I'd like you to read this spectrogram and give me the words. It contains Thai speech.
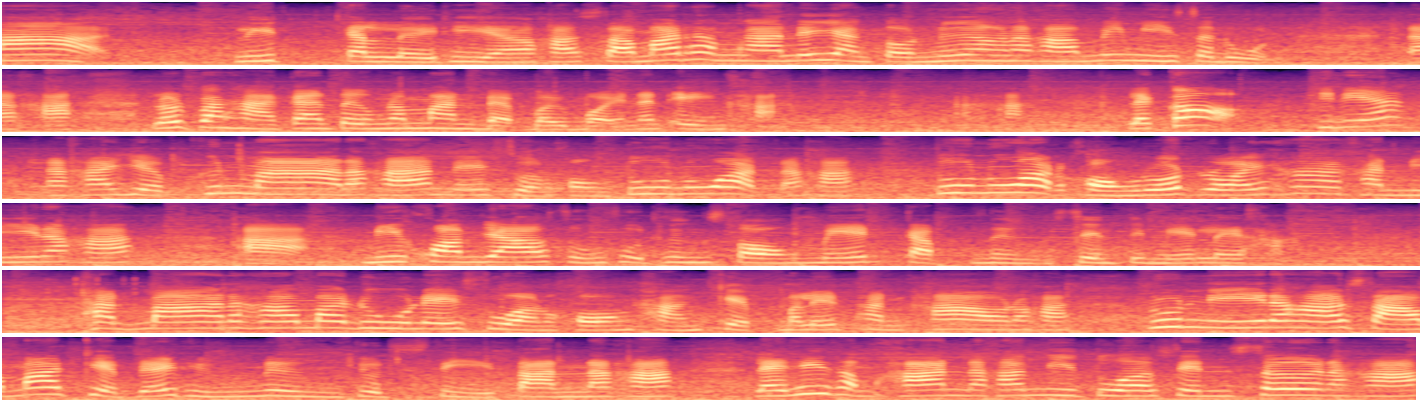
105 ลิตร กันเลยทีเดียวนะคะ สามารถทำงานได้อย่างต่อเนื่องนะคะ ไม่มีสะดุดนะคะ ลดปัญหาการเติมน้ำมันแบบบ่อยๆ นั่นเองค่ะะคะแล้วก็ทีเนี้ยนะคะเหยียบขึ้นมานะคะ ในส่วนของตู้นวดนะคะ ตู้นวดของรถ 105 คันนี้นะคะ มีความยาวสูงสุดถึง 2 เมตรกับ 1 เซนติเมตรเลยค่ะ ถัดมานะคะมาดูในส่วนของถังเก็บเมล็ดพันธุ์ข้าวนะคะ รุ่นนี้นะคะสามารถเก็บได้ถึง 1.4 ตันนะคะ และที่สำคัญนะคะมีตัวเซ็นเซอร์นะคะ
